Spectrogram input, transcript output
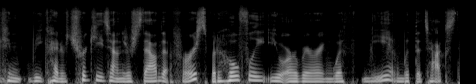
can be kind of tricky to understand at first but hopefully you are bearing with me and with the text.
